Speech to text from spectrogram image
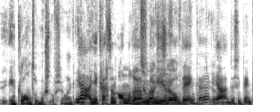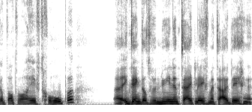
in klanten moest. Of zeg maar, Ja, je krijgt een andere manier van denken. vanuit- ja. dus ik denk dat dat wel heeft geholpen. Eh, ik denk dat we nu in een tijd leven met de uitdagingen,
